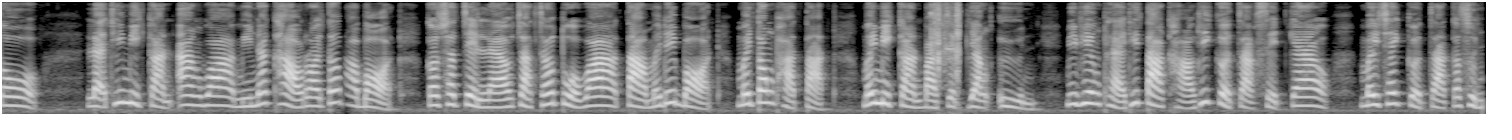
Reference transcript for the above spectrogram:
โต้ และที่มีการอ้างว่ามีนักข่าวรอยเตอร์ตาบอด ก็ชัดเจนแล้วจากเจ้าตัวว่าตาไม่ได้บอด ไม่ต้องผ่าตัด ไม่มีการบาดเจ็บอย่างอื่น มีเพียงแผลที่ตาขาวที่เกิดจากเศษแก้ว ไม่ใช่เกิดจากกระสุน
